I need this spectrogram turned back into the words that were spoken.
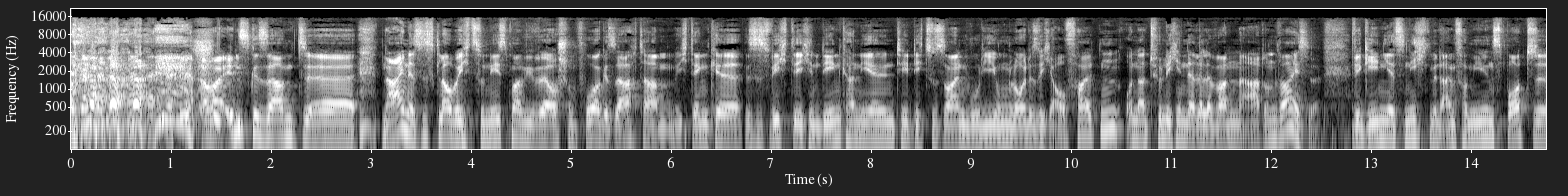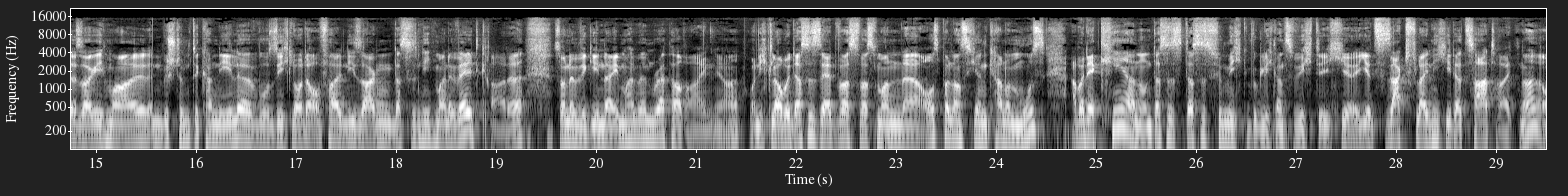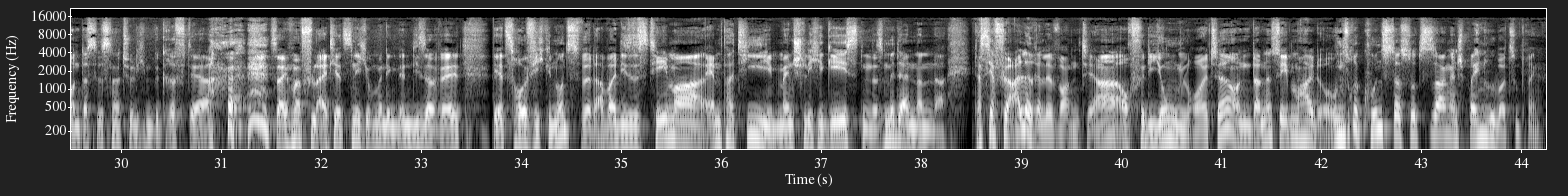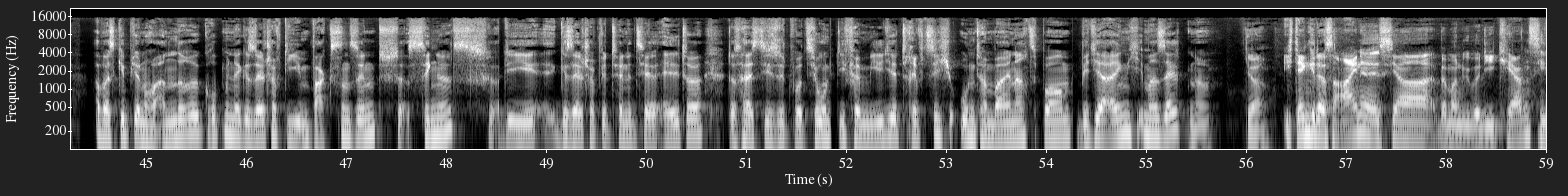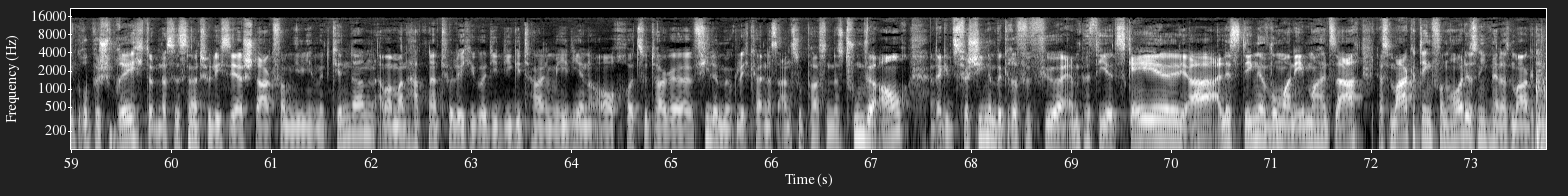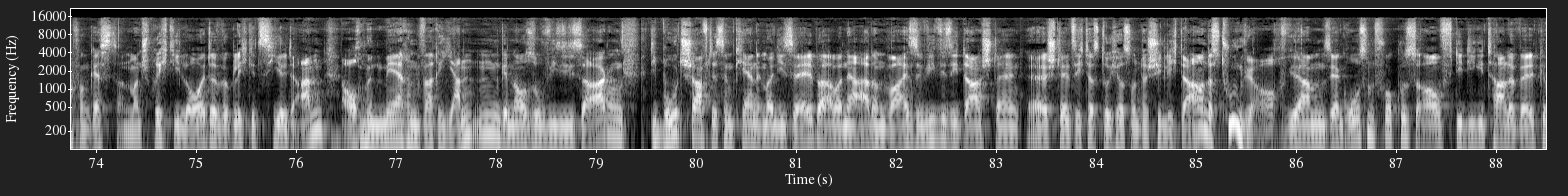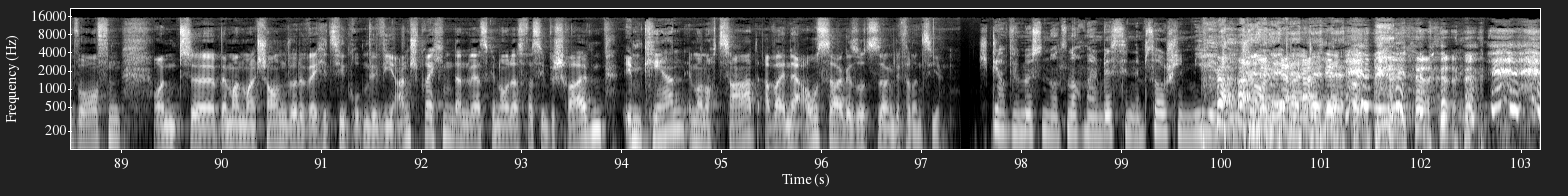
aber insgesamt, äh, nein, es ist, glaube ich, zunächst mal, wie wir auch schon vorher gesagt haben, ich denke, es ist wichtig, in den Kanälen tätig zu sein, wo die jungen Leute sich aufhalten und natürlich in der relevanten Art und Weise. Wir gehen jetzt nicht mit einem Familienspot, äh, sage ich mal, in bestimmte Kanäle, wo sich Leute aufhalten, die sagen, das ist nicht meine Welt gerade, sondern wir gehen da eben halt mit dem Rapper rein, ja. Und ich glaube, das ist etwas, was man äh, ausbalancieren kann und muss. Aber der Kern, und das ist, das ist für mich wirklich ganz wichtig, äh, jetzt sagt vielleicht nicht jeder Zartheit, ne? Und das ist natürlich ein Begriff, der, sag ich mal, vielleicht jetzt nicht unbedingt in dieser Welt jetzt häufig genutzt wird. Aber dieses Thema Empathie, menschliche Gesten, das Miteinander, das ist ja für alle relevant, ja, auch für die jungen Leute. Und dann ist eben halt unsere Kunst, das sozusagen entsprechend rüberzubringen. Aber es gibt ja noch andere Gruppen in der Gesellschaft, die im Wachsen sind. Singles. Die Gesellschaft wird tendenziell älter. Das heißt, die Situation, die Familie trifft sich unterm Weihnachtsbaum, wird ja eigentlich immer seltener. Ja, ich denke, das eine ist ja, wenn man über die Kernzielgruppe spricht, und das ist natürlich sehr stark Familie mit Kindern, aber man hat natürlich über die digitalen Medien auch heutzutage viele Möglichkeiten, das anzupassen. Das tun wir auch. Da gibt es verschiedene Begriffe für Empathy at Scale, ja, alles Dinge, wo man eben halt sagt, das Marketing von heute ist nicht mehr das Marketing von gestern. Man spricht die Leute wirklich gezielt an, auch mit mehreren Varianten, genauso wie sie sagen. Die Botschaft ist im Kern immer dieselbe, aber in der Art und Weise, wie wir sie darstellen, äh, stellt sich das durchaus unterschiedlich dar und das tun wir auch. Wir haben einen sehr großen Fokus auf die digitale Welt geworfen. Und äh, wenn man mal schauen würde, welche Zielgruppen wir wie ansprechen, dann wäre es genau das, was Sie beschreiben. Im Kern immer noch zart, aber in der Aussage sozusagen differenzieren. Ich glaube, wir müssen uns noch mal ein bisschen im Social Media anschauen.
